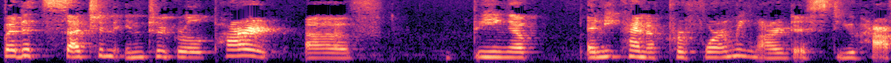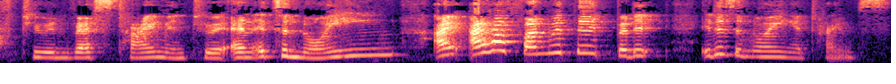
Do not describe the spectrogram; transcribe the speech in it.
but it's such an integral part of being a any kind of performing artist you have to invest time into it and it's annoying i i have fun with it but it it is annoying at times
